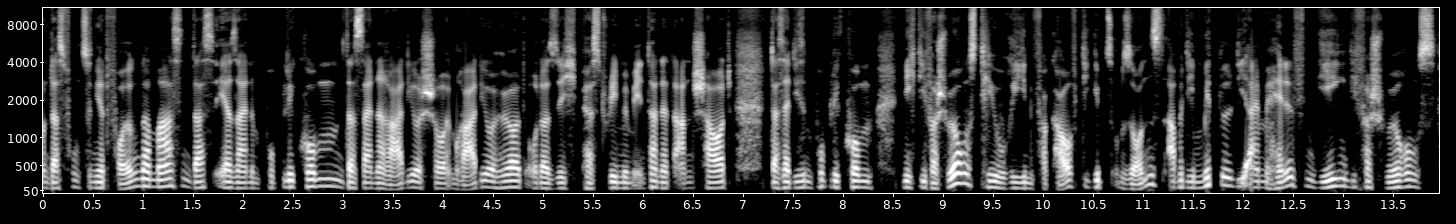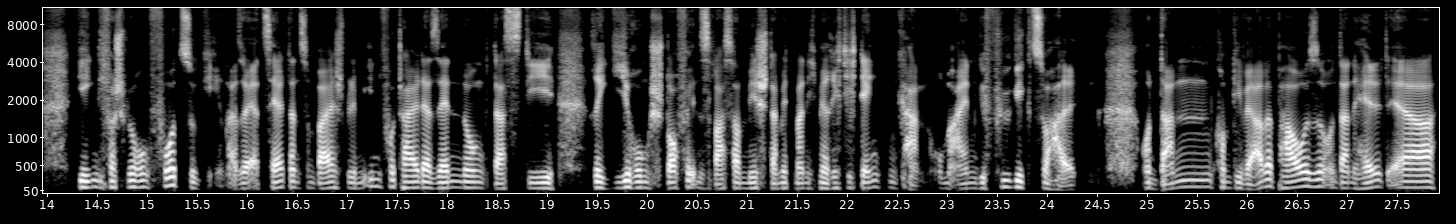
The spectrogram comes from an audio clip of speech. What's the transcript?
Und das funktioniert folgendermaßen, dass er seinem Publikum, das seine Radioshow im Radio hört oder sich per Stream im Internet anschaut, dass er diesem Publikum nicht die Verschwörungstheorien verkauft, die gibt's umsonst, aber die Mittel, die einem helfen, gegen die Verschwörungs, gegen die Verschwörung vorzugehen. Also er erzählt dann zum Beispiel im Infoteil der Sendung, dass die Regierung Stoffe ins Wasser mischt, damit man nicht mehr richtig denken kann, um einen gefügig zu halten. Und dann kommt die Werbepause und dann hält er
